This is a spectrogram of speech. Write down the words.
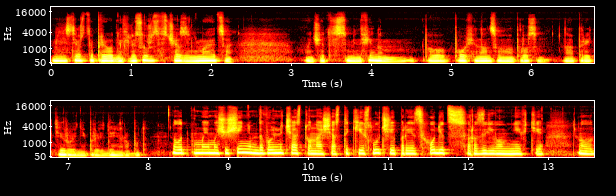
Министерство природных ресурсов сейчас занимается значит, с Минфином по, по финансовым вопросам на проектирование и проведение работы. Ну вот по моим ощущениям, довольно часто у нас сейчас такие случаи происходят с разливом нефти. Ну,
